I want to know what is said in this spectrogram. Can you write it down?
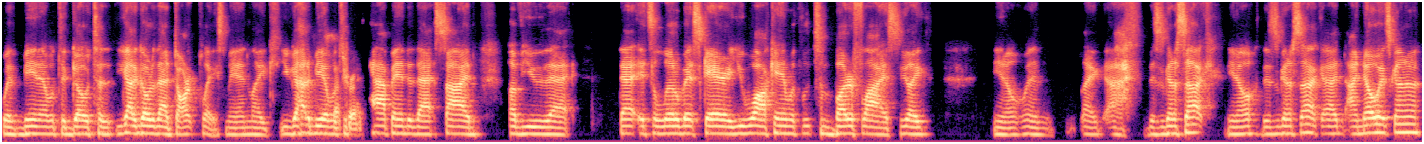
with being able to go to you got to go to that dark place, man. Like you got to be able that's to right. tap into that side of you that that it's a little bit scary. You walk in with some butterflies. You like, you know, and like ah, this is gonna suck. You know, this is gonna suck. I I know it's gonna,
